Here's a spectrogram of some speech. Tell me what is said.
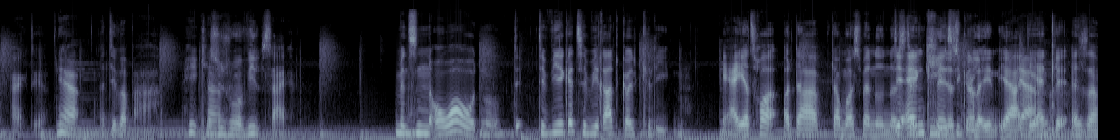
-agtigt. Ja, Og det var bare, helt jeg klart. synes, hun var vildt sej. Men sådan overordnet, det, det virker til, at vi ret godt kan lide den. Ja, jeg tror, og der, der må også være noget nostalgi, der spiller ind. Ja, Ja. det er en kla- altså.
